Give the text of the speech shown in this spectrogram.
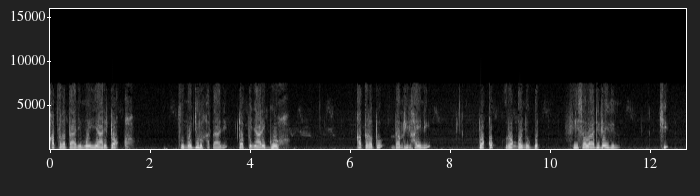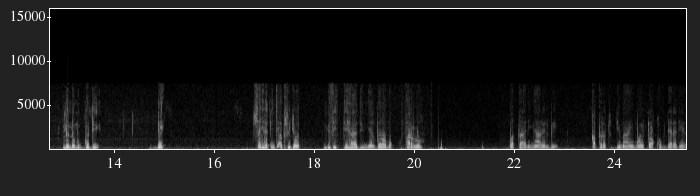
xatrataani mooy ñaari toq su ma jur xataani topp ñaari góox xatratu damxil xay ni toquk rongoñu bët fii sawaadi laylin ci lëndëmu guddi bi sajdatin ci ab sujjóot li sijtihaadi ñeel boroomuk farlu. Wattaani ñaareel bi xatratu dimaa yi mooy toquk ya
